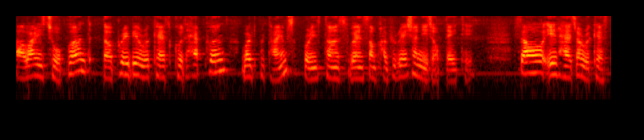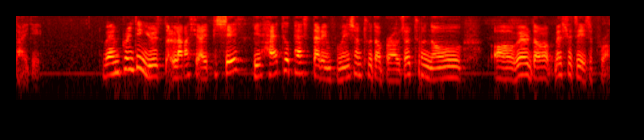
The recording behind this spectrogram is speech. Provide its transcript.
Uh, while it's opened, the preview request could happen multiple times, for instance, when some configuration is updated. So it has a request ID. When printing used legacy IPCs, it had to pass that information to the browser to know uh, where the message is from.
